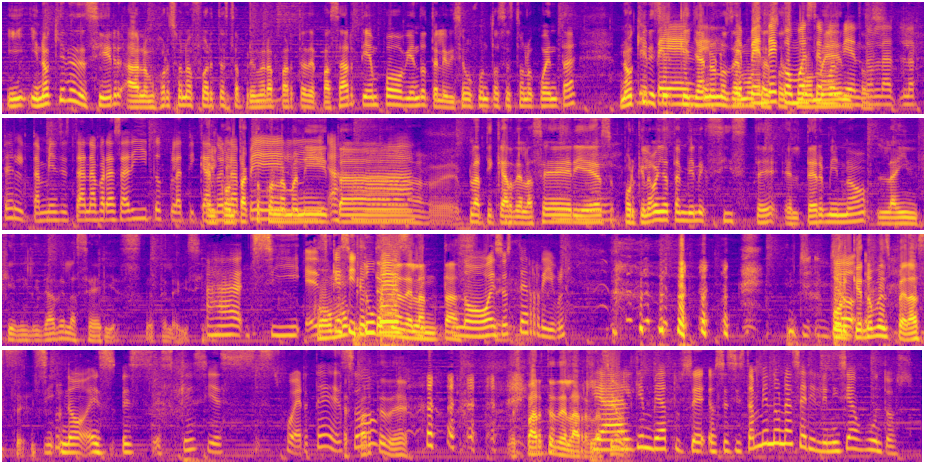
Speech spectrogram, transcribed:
Y, no quiere decir, a lo mejor suena fuerte esta primera parte de pasar tiempo viendo televisión juntos, esto no cuenta. No quiere decir que ya no nos demos Depende esos cómo momentos. estemos viendo la, tele. También se están abrazaditos, platicando El contacto con la manita, eh, platicar de las series, porque luego ya también existe el término la infidelidad de las series de televisión. Ah, sí, es que si tú ves... No, eso es terrible. ¿Por qué no me esperaste? Sí, no, es, es, es que sí es, fuerte eso. Es parte de. es parte de la relación. Que alguien vea tu serie. O sea, si están viendo una serie y la inician juntos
